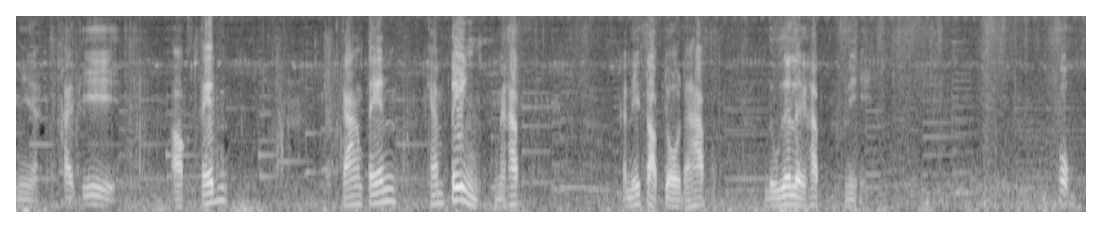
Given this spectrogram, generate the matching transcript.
เนี่ยใครที่ออกเต็นท์กลางเต็นท์แคมปิ้งนะครับคันนี้ตอบโจทย์นะครับ ดูได้เลยครับนี่ โอ้โห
